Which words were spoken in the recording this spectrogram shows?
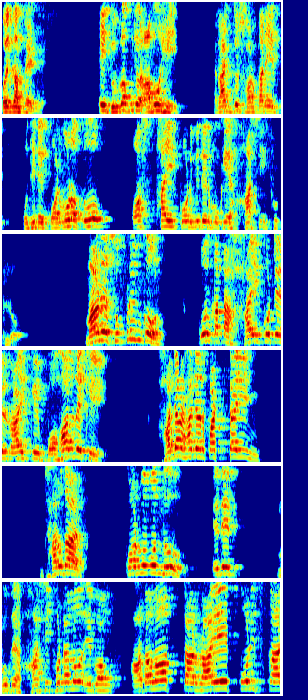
ওয়েলকাম ফ্রেন্ডস। এই দুর্গাপুজোর আবহে রাজ্য সরকারের অধীনে কর্মরত, অস্থায়ী কর্মীদের মুখে হাসি ফুটল। মাননীয় সুপ্রিম কোর্ট কলকাতা হাইকোর্টের রায়কে বহাল রেখে হাজার হাজার পার্ট টাইম ঝাড়ুদার কর্মবন্ধু এদের মুখে হাসি ফোটালো এবং আদালত তার রায়ে পরিষ্কার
